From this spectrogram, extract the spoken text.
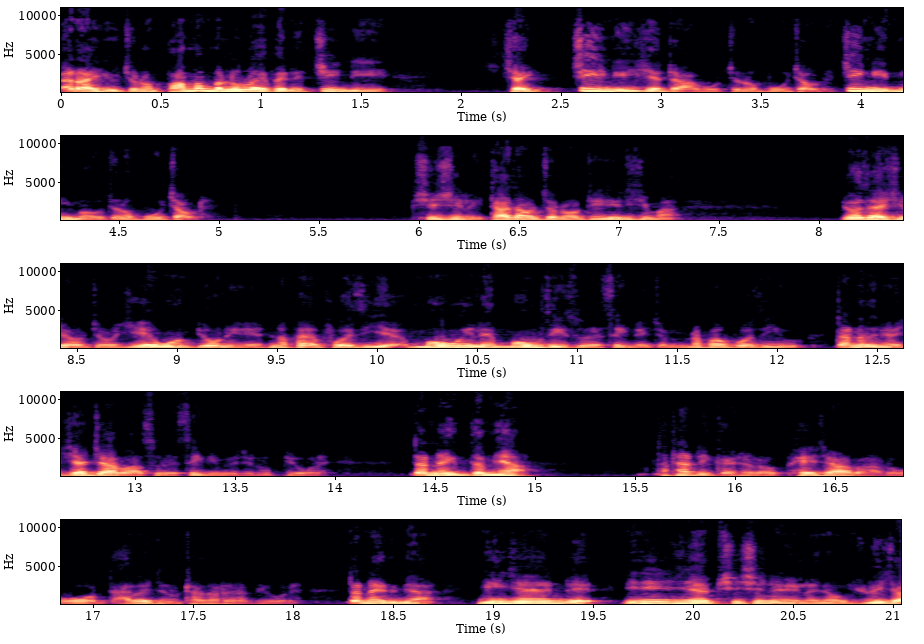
အဲ့ဒါကြီးကိုကျွန်တော်ဘာမှမလုပ်လိုက်ဖဲနဲ့ကြည်နေရိုက်ကြည်နေရက်တာကိုကျွန်တော်ပိုကြောက်တယ်ကြည်နေမိမှာကိုကျွန်တော်ပိုကြောက်တယ်ရှင်းရှင်းလေးဒါကြောင့်ကျွန်တော်ဒီနေ့ဒီချိန်မှာ ပြောစရာရှိတော့ကျွန်တော်ရဲဝံပြောနေတယ်နှစ်ဖက်အဖွဲ့အစည်းရဲ့အမုန်းရင်လည်းမုန်းစီဆိုတဲ့စိတ်နဲ့ကျွန်တော်နှစ်ဖက်အဖွဲ့အစည်းကိုတတ်နိုင်သမျှရက်ကြပါဆိုတဲ့စိတ်နဲ့ပဲကျွန်တော်ပြောတယ်တတ်နိုင်သမျှတထက်တွေကြိုက်ထားတော့ဖဲကြပါတော့ဒါပဲကျွန်တော်ထပ်ခါထပ်ပြောတယ်တတ်နိုင်သမျှငင်းချမ်းနဲ့ငင်းချင်းချင်းဖြည့်ရှင်းနေတဲ့လမ်းကြောင်းရွေးကြ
